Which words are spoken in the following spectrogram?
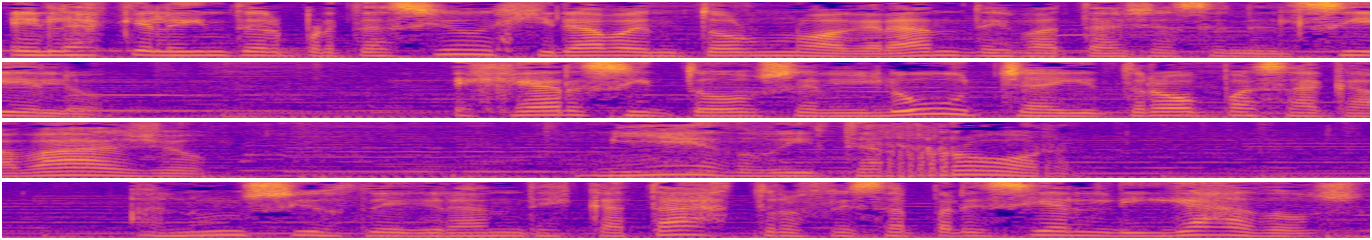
en las que la interpretación giraba en torno a grandes batallas en el cielo ejércitos en lucha y tropas a caballo, miedo y terror. Anuncios de grandes catástrofes aparecían ligados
